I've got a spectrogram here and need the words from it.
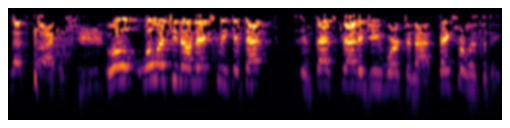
that's fine. We'll we'll let you know next week if that if that strategy worked or not. Thanks for listening.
